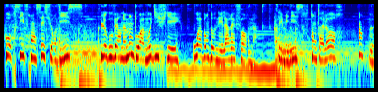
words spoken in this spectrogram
Pour 6 Français sur 10, le gouvernement doit modifier ou abandonner la réforme. Les ministres tentent alors un peu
